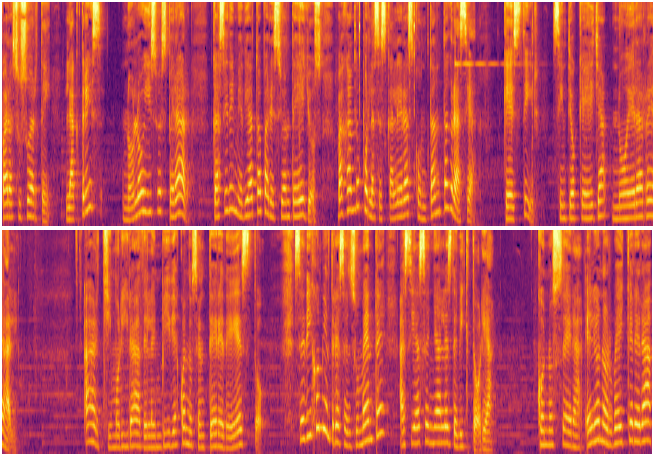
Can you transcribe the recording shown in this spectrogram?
Para su suerte, la actriz no lo hizo esperar. Casi de inmediato apareció ante ellos, bajando por las escaleras con tanta gracia que Steer sintió que ella no era real. Archie morirá de la envidia cuando se entere de esto, se dijo mientras en su mente hacía señales de victoria. Conocer a Eleanor Baker era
